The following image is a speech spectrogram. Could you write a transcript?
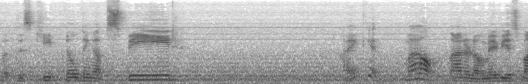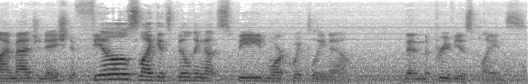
Let this keep building up speed. I get well, I don't know, maybe it's my imagination. It feels like it's building up speed more quickly now than the previous planes.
